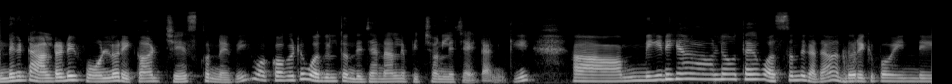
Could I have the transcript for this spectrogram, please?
ఎందుకంటే ఆల్రెడీ ఫోన్లో రికార్డ్ చేసుకునేవి ఒక్కొక్కటి వదులుతుంది జనాల్ని పిచ్చోన్లు చేయడానికి మీడియాలో అయితే వస్తుంది కదా దొరికిపోయింది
